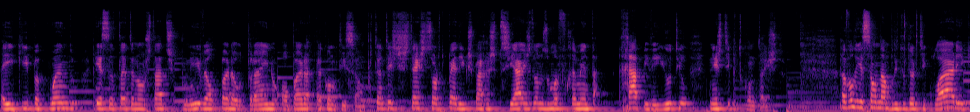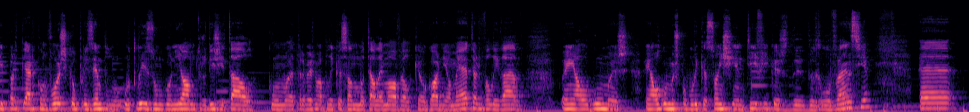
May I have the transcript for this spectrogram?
a equipa quando esse atleta não está disponível para o treino ou para a competição. Portanto, estes testes ortopédicos barra especiais dão-nos uma ferramenta rápida e útil neste tipo de contexto avaliação da amplitude articular e aqui partilhar convosco que eu, por exemplo, utilizo um goniómetro digital com, através de uma aplicação do meu telemóvel que é o Goniometer, validado em algumas, em algumas publicações científicas de, de relevância. Uh,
